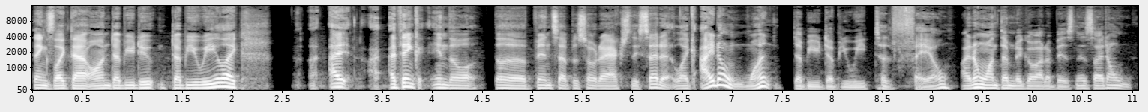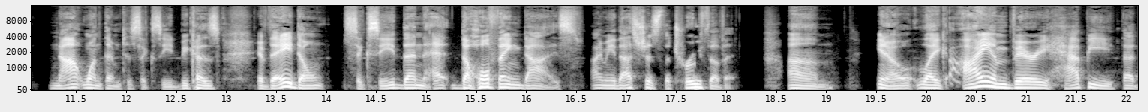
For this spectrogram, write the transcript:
things like that on WWE, like. I I think in the the Vince episode I actually said it like I don't want WWE to fail. I don't want them to go out of business. I don't not want them to succeed because if they don't succeed then the whole thing dies i mean that's just the truth of it um you know like i am very happy that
